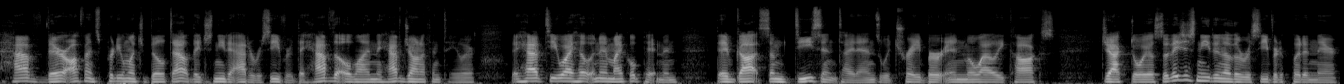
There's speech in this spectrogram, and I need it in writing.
have their offense pretty much built out. They just need to add a receiver. They have the O line. They have Jonathan Taylor. They have T.Y. Hilton and Michael Pittman. They've got some decent tight ends with Trey Burton, Mo Alie-Cox. Jack Doyle. So they just need another receiver to put in there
